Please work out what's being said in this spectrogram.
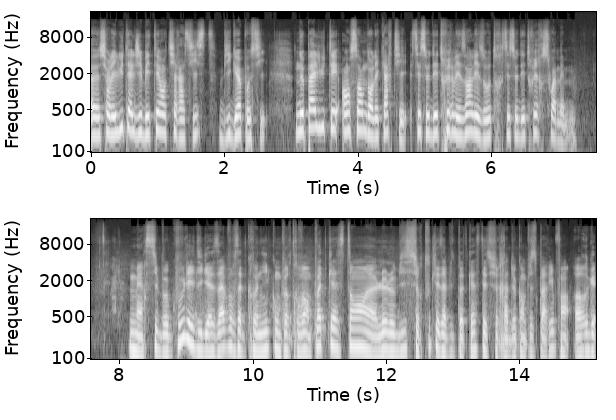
euh, sur les luttes LGBT antiracistes, big up aussi. Ne pas lutter ensemble dans les quartiers, c'est se détruire les uns les autres, c'est se détruire soi-même. Merci beaucoup Lady Gaza pour cette chronique qu'on peut retrouver en podcastant euh, le lobby sur toutes les applis de podcast et sur radiocampusparis.org.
